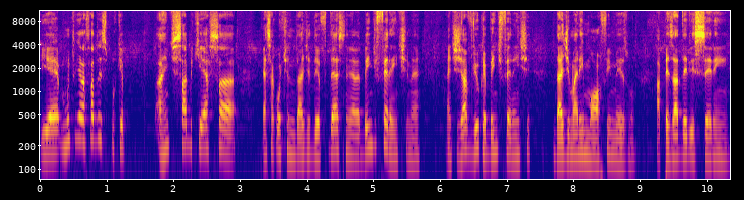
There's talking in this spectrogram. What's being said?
E é muito engraçado isso, porque a gente sabe que essa, essa continuidade de Day of Destiny é bem diferente, né? A gente já viu que é bem diferente da de Mighty Morphin mesmo. Apesar deles serem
